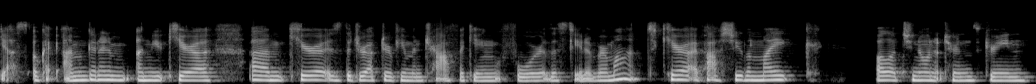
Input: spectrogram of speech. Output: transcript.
Yes. Okay. I'm going to unmute Kira. Um, Kira is the director of human trafficking for the state of Vermont. Kira, I passed you the mic. I'll let you know when it turns green.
